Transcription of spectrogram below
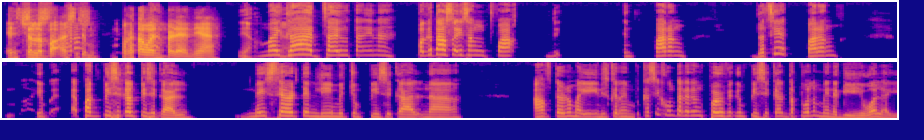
It's, It's still just- about, parang- pagkatawan pa rin, yeah. yeah, my yeah. God, sayo tangin na. Pagkatapos sa isang di- and parang, that's it. Parang, if- pag physical-physical, may certain limit yung physical na after no, maiinis ka na. yung- Kasi kung talagang perfect yung physical, ba't walang may naghihiwalay?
